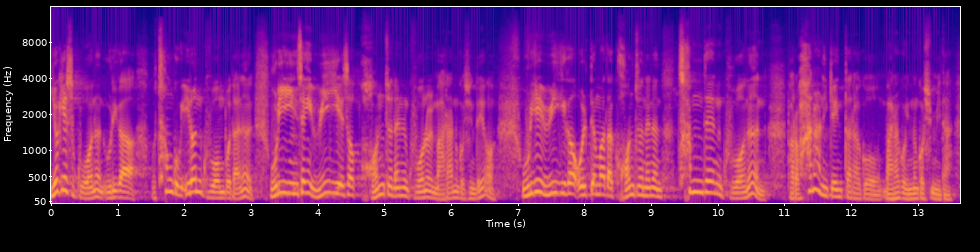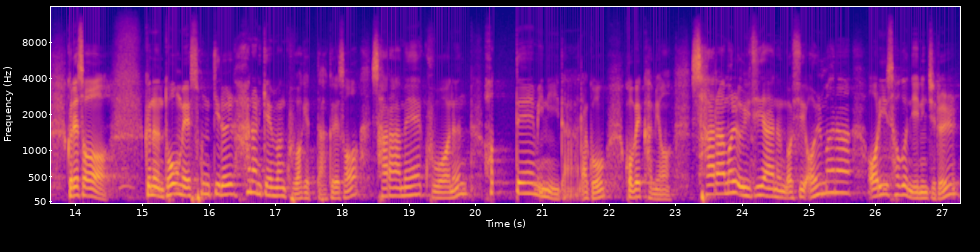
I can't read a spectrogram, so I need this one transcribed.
여기에서 구원은 우리가 뭐 천국 이런 구원보다는 우리 인생의 위기에서 건져내는 구원을 말하는 것인데요. 우리의 위기가 올 때마다 건져내는 참된 구원은 바로 하나님께 있다라고 말하고 있는 것입니다. 그래서 그는 도움의 손길을 하나님께만 구하겠다. 그래서 사람의 구원은 헛 됨이니이다 라고 고백하며 사람을 의지하는 것이 얼마나 어리석은 일인지를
